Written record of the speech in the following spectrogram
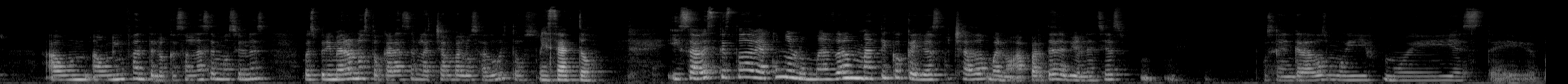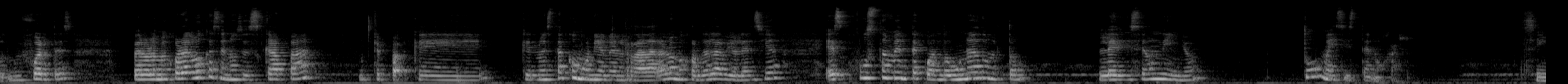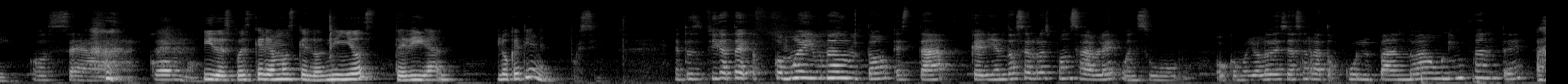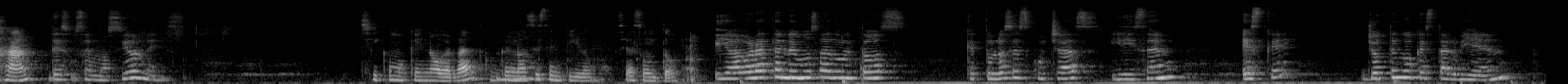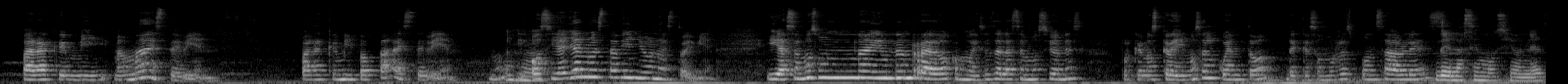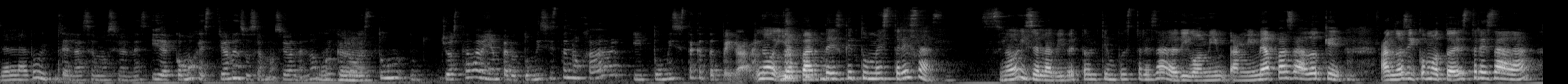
a un, a un infante lo que son las emociones, pues primero nos tocará hacer la chamba a los adultos. Exacto. Y sabes que es todavía como lo más dramático que yo he escuchado, bueno, aparte de violencias, o sea, en grados muy, muy, este, pues muy fuertes, pero a lo mejor algo que se nos escapa, que, pa- que, que no está como ni en el radar a lo mejor de la violencia, es justamente cuando un adulto le dice a un niño, tú me hiciste enojar. Sí. O sea, ¿cómo? Y después queremos que los niños te digan lo que tienen. Pues sí. Entonces, fíjate cómo hay un adulto está queriendo ser responsable o en su o como yo lo decía hace rato, culpando a un infante Ajá. de sus emociones. Sí, como que no, ¿verdad? Como que no, No. hace sentido ese asunto. Y ahora tenemos adultos que tú los escuchas y dicen, es que yo tengo que estar bien para que mi mamá esté bien, para que mi papá esté bien. O si ella no está bien, yo no estoy bien. Y hacemos un, un enredo, como dices, de las emociones, porque nos creímos el cuento de que somos responsables De las emociones del adulto. de las emociones y de cómo gestionan sus emociones, ¿no? Porque lo ves tú, yo estaba bien, pero tú me hiciste enojar y tú me hiciste que te pegara. No, y aparte es que tú me estresas. ¿no? Y se la vive todo el tiempo estresada. Digo, a mí, a mí me ha pasado que ando así como toda estresada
